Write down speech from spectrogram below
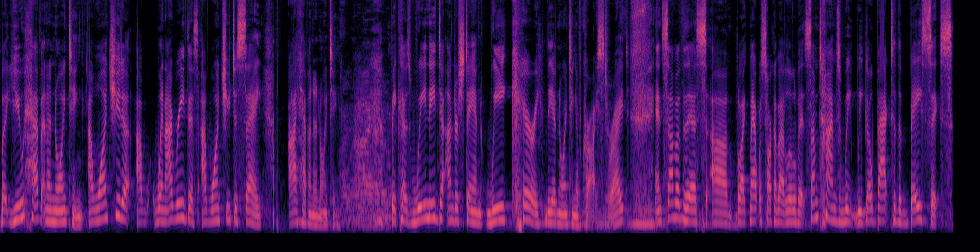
But you have an anointing. I want you to, I, when I read this, I want you to say, I have an anointing. Because we need to understand we carry the anointing of Christ, right? And some of this, uh, like Matt was talking about a little bit, sometimes we, we go back to the basics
